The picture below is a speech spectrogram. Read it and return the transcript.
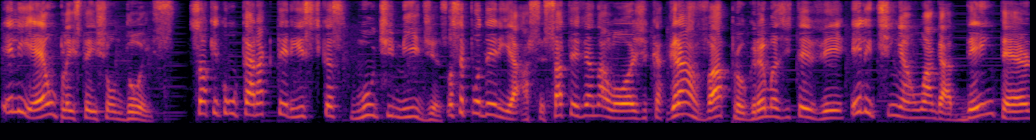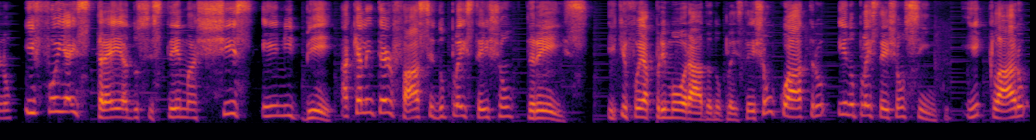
ele é um Playstation 2 só que com características multimídias. Você poderia acessar TV analógica, gravar programas de TV, ele tinha um HD interno e foi a estreia do sistema XMB, aquela interface do Playstation 3 e que foi aprimorada no Playstation 4 e no Playstation 5. E claro,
